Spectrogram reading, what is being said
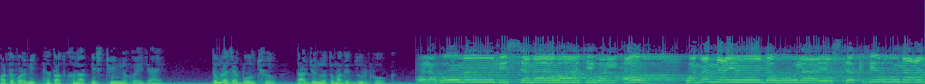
অতপর মিথ্যা তৎক্ষণাৎ নিশ্চিন্ন হয়ে যায় তোমরা যা বলছো তার জন্য তোমাদের দুর্ভোগ وله من في السماوات والأرض ومن عنده لا يستكبرون عن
